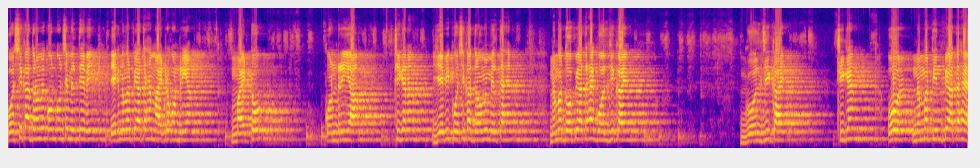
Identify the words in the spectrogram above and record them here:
कोशिका द्रव में कौन कौन से मिलते हैं भाई? एक नंबर पे आता है माइट्रोकॉन्ड्रिया माइटोकॉन्ड्रिया, ठीक है ना? ये भी कोशिका द्रव में मिलता है। नंबर दो पे आता है गोल्जी काय काय ठीक है? और नंबर तीन पे आता है,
